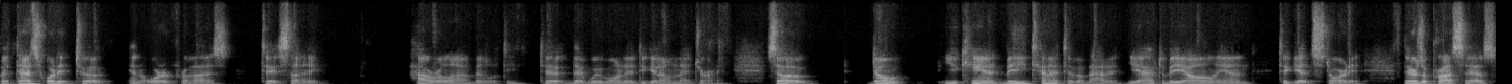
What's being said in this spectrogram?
But that's what it took in order for us to say high reliability to, that we wanted to get on that journey. So don't, you can't be tentative about it. You have to be all in to get started. There's a process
